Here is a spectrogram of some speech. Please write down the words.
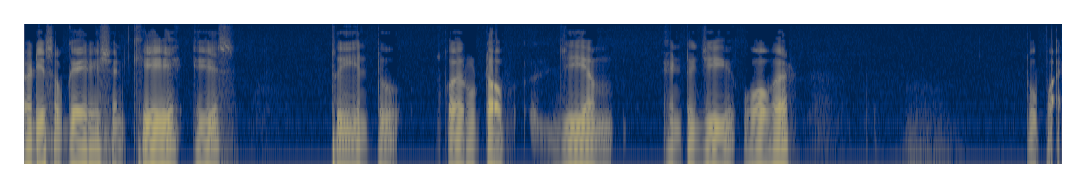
radius of gyration k is 3 into square root of gm into g over 2 pi.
